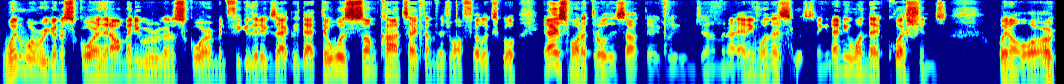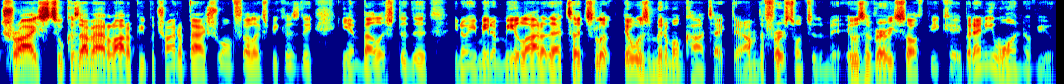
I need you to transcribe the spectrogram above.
when were we going to score and then how many we were going to score. And Benfica did exactly that. There was some contact on the João Felix goal, and I just want to throw this out there, ladies and gentlemen. Anyone that's listening and anyone that questions you know, or, or tries to, because I've had a lot of people trying to bash João Felix because they he embellished the, the, you know, he made a meal out of that touch. Look, there was minimum contact there. I'm the first one to admit it was a very soft PK. But any one of you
